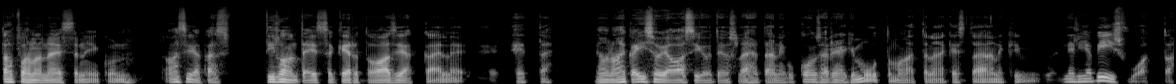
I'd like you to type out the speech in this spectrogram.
tapana näissä niin kuin asiakastilanteissa kertoa asiakkaille, että ne on aika isoja asioita, jos lähdetään niin konserniakin muuttamaan, että nämä kestää ainakin neljä, viisi vuotta.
